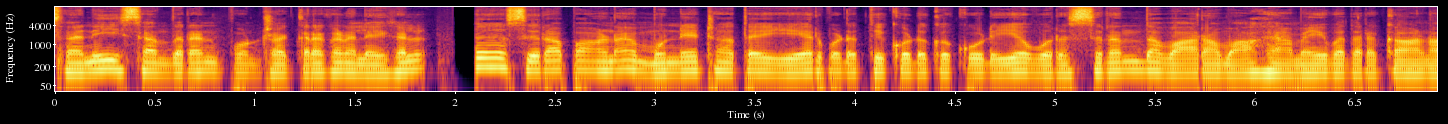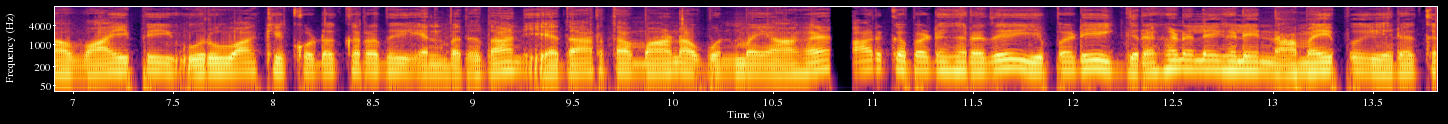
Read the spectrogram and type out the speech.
சனி சந்திரன் போன்ற கிரகநிலைகள் சிறப்பான முன்னேற்றத்தை ஏற்படுத்தி கொடுக்கக்கூடிய ஒரு சிறந்த வாரமாக அமைவதற்கான வாய்ப்பை உருவாக்கி கொடுக்கிறது என்பதுதான் யதார்த்தமான உண்மையாக பார்க்கப்படுகிறது. இப்படி கிரகநிலைகளின் அமைப்பு இருக்க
